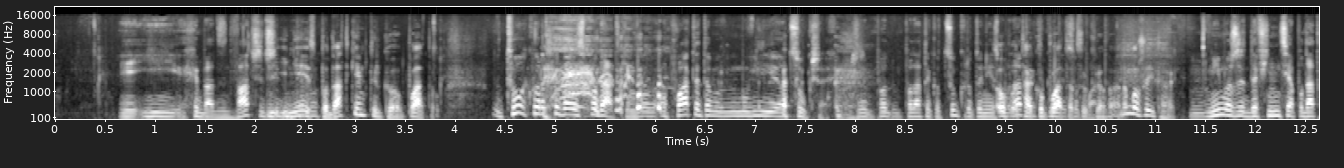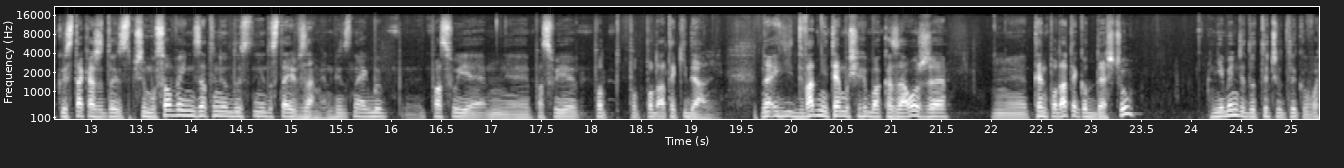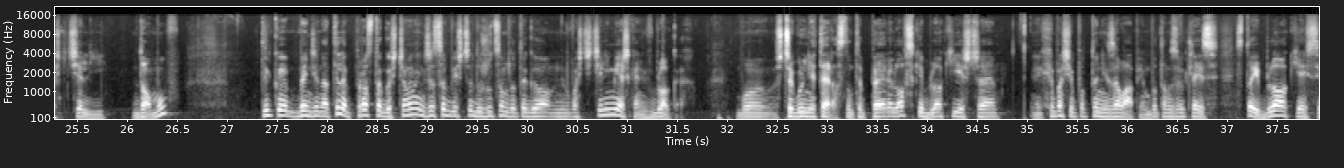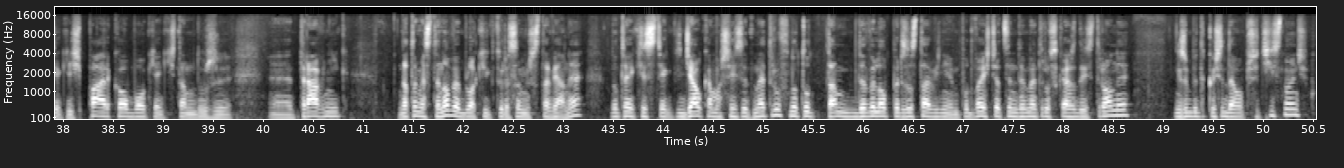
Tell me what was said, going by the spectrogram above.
I, i chyba dwa czy trzy I nie temu... jest podatkiem, tylko opłatą. Tu akurat chyba jest podatkiem, bo opłatę to mówili o cukrze, chyba, że podatek od cukru to nie jest podatek, Tak, opłata cukrowa, no może i tak. Mimo, że definicja podatku jest taka, że to jest przymusowe i nic za to nie dostajesz w zamian, więc no jakby pasuje, pasuje pod, pod podatek idealnie. No i dwa dni temu się chyba okazało, że ten podatek od deszczu nie będzie dotyczył tylko właścicieli domów, tylko będzie na tyle prosto go ściągnąć, że sobie jeszcze dorzucą do tego właścicieli mieszkań w blokach. Bo szczególnie teraz, no te PRL-owskie bloki jeszcze e, chyba się pod to nie załapią, bo tam zwykle jest, stoi blok, jest jakiś park obok, jakiś tam duży e, trawnik Natomiast te nowe bloki, które są już stawiane, no to jak jest, jak działka ma 600 metrów, no to tam deweloper zostawi, nie wiem, po 20 centymetrów z każdej strony, żeby tylko się dało przycisnąć,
